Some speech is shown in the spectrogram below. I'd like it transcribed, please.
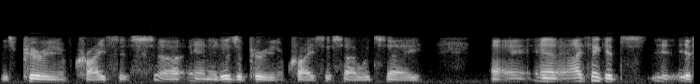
this period of crisis, uh, and it is a period of crisis, I would say. Uh, and I think it's if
